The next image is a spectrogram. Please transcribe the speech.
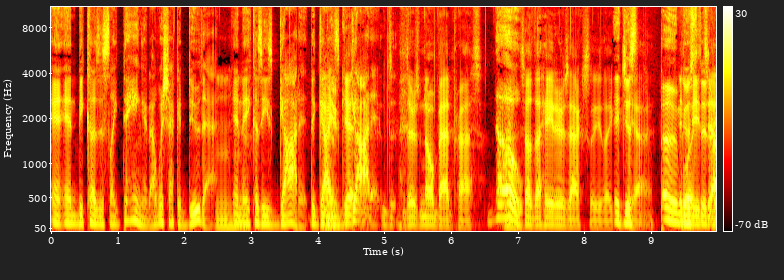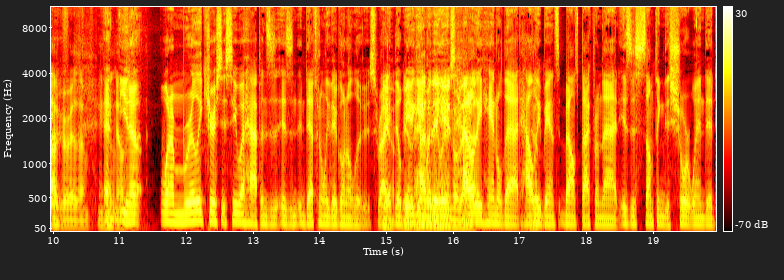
and, and because it's like, dang it, I wish I could do that, Mm-hmm. and because he's got it, the guy's get- got it. There's no bad press. No. So the haters actually like It just yeah, boom it goes through the algorithm. And knows you know that. What I'm really curious to see what happens is, is definitely they're going to lose, right? Yeah, There'll be yeah. a game How where do they, lose. How do that? they handle that? How they bounce bounce back from that? Is this something that's short winded?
